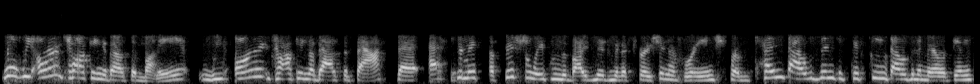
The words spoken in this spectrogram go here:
Well, we aren't talking about the money. We aren't talking about the fact that estimates officially from the Biden administration have ranged from 10,000 to 15,000 Americans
